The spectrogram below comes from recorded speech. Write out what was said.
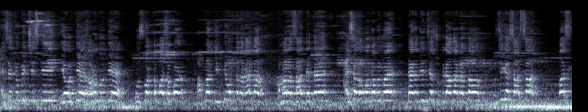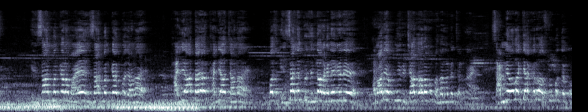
ऐसे जो भी चीज़ की ये होती है ज़रूरत होती है उस वक्त पर सपोर्ट अपना कीमती वक्त लगाकर हमारा साथ देते हैं। ऐसे लोगों का भी मैं तहे दिल से शुक्रिया अदा करता हूँ। उसी के साथ साथ बस इंसान बनकर हम आए इंसान बनकर हमको जाना है। खाली हाथ आए और खाली हाथ जाना है। बस इंसानियत को ज़िंदा रखने के लिए हमारे अपनी विचारधारा को बदल कर चलना है। सामने वाला क्या कर उसको मत देखो।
